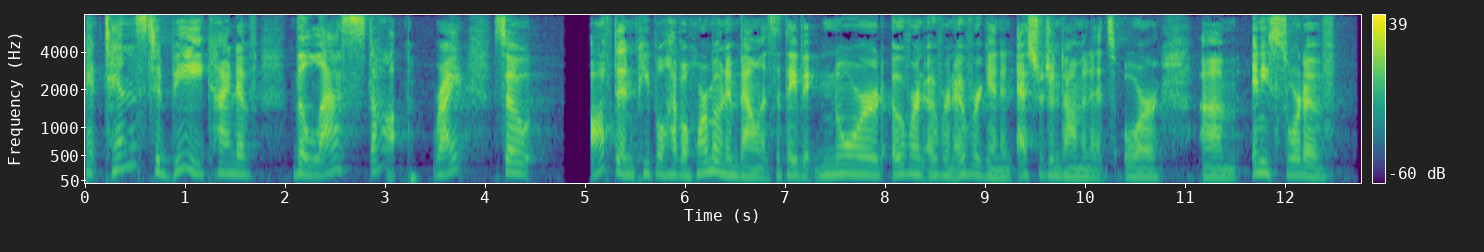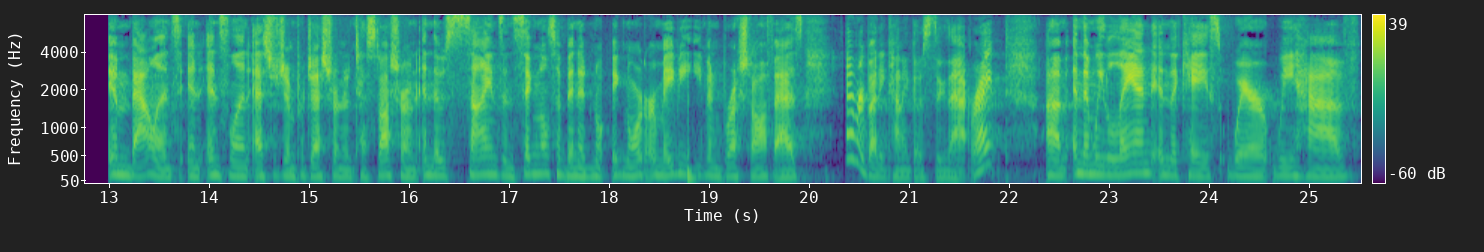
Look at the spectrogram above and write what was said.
it tends to be kind of the last stop, right? So often people have a hormone imbalance that they've ignored over and over and over again in estrogen dominance or um, any sort of imbalance in insulin, estrogen, progesterone, and testosterone. And those signs and signals have been ignored or maybe even brushed off as everybody kind of goes through that, right? Um, and then we land in the case where we have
